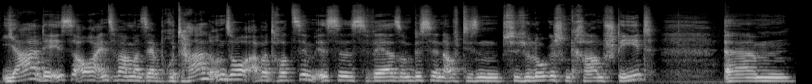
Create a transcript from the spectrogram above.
ja, der ist auch ein, zwei Mal sehr brutal und so, aber trotzdem ist es, wer so ein bisschen auf diesen psychologischen Kram steht, ähm,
